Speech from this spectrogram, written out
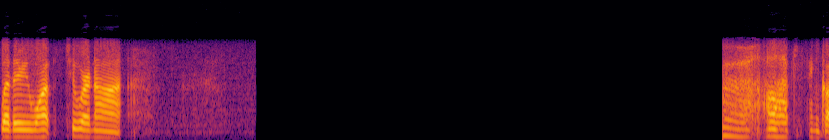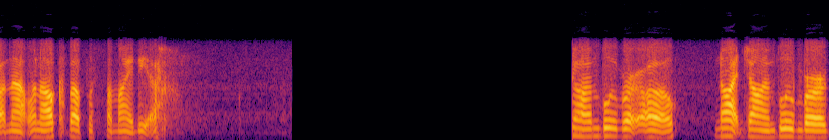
whether he wants to or not. I'll have to think on that one. I'll come up with some idea. John Bloomberg. Oh, not John Bloomberg.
